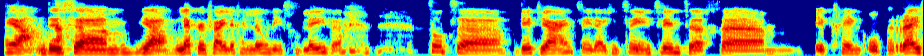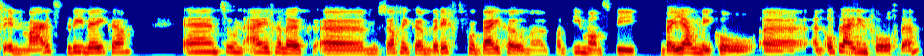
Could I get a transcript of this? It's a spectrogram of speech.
Ja, dus ja, um, ja lekker veilig in loondienst gebleven. Tot uh, dit jaar, 2022. Um, ik ging op reis in maart, drie weken. En toen eigenlijk um, zag ik een bericht voorbij komen van iemand die bij jou, Nicole, uh, een opleiding volgde.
